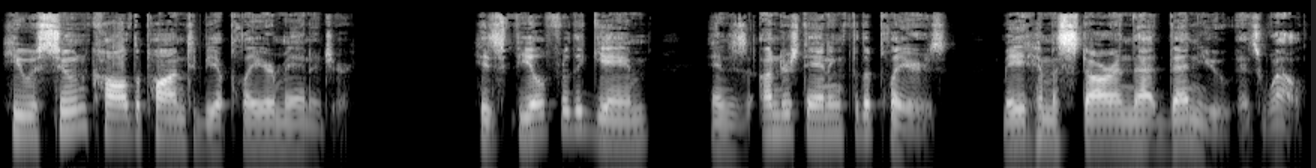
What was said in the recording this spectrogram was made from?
He was soon called upon to be a player manager. His feel for the game and his understanding for the players made him a star in that venue as well.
